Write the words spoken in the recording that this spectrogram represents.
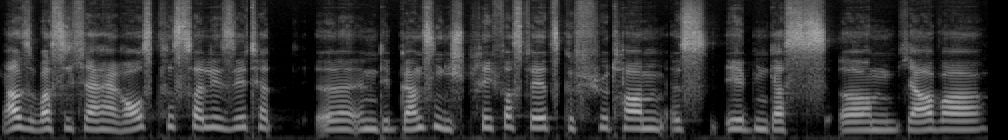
Also was sich ja herauskristallisiert hat äh, in dem ganzen Gespräch, was wir jetzt geführt haben, ist eben, dass ähm, Java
